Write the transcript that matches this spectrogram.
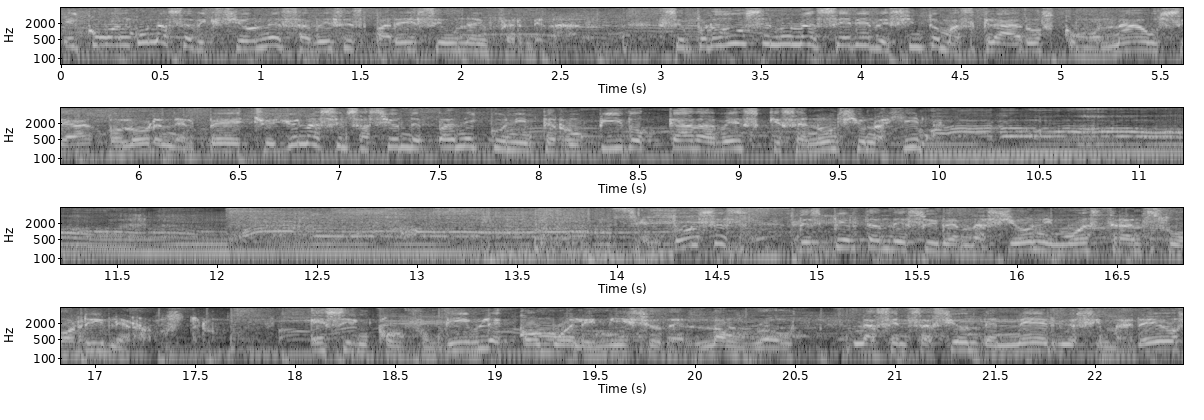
Y como algunas adicciones a veces parece una enfermedad. Se producen una serie de síntomas claros como náusea, dolor en el pecho y una sensación de pánico ininterrumpido cada vez que se anuncia una gira. Entonces despiertan de su hibernación y muestran su horrible rostro. Es inconfundible como el inicio del Long Road, la sensación de nervios y mareos,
